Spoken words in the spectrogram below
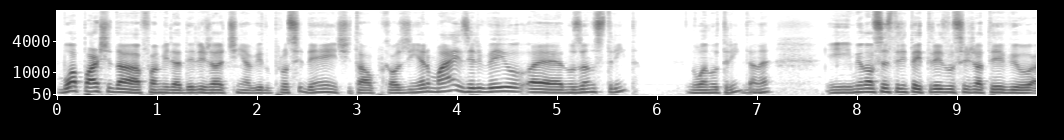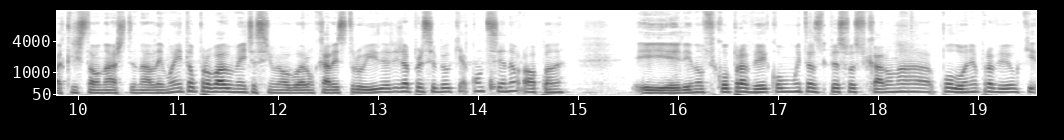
boa parte da família dele já tinha vindo pro Ocidente e tal, por causa do dinheiro, mas ele veio é, nos anos 30, no ano 30, hum. né? Em 1933 você já teve a Kristallnacht na Alemanha, então provavelmente assim, meu avô era um cara instruído, ele já percebeu o que ia acontecer na Europa, né? E ele não ficou para ver como muitas pessoas ficaram na Polônia para ver o que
